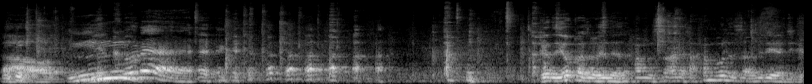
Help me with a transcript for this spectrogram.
아, 음, 그래. 그래도 여기까지 오는데 한번 싸, 한 번은 싸드려야지.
